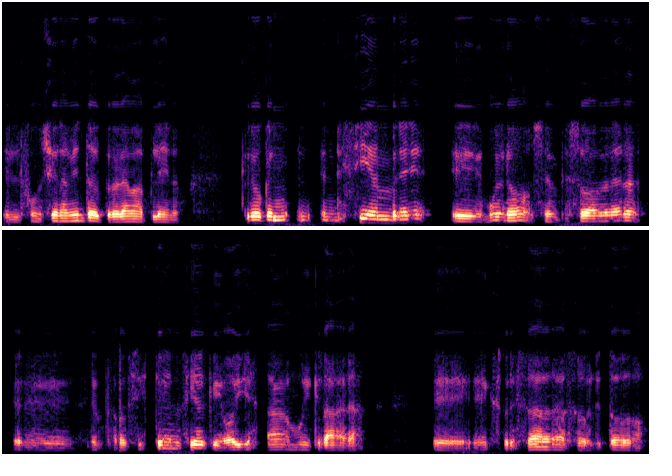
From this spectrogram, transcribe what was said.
el funcionamiento del programa pleno. Creo que en, diciembre, eh, bueno, se empezó a ver cierta resistencia que hoy está muy clara, expresada sobre todo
